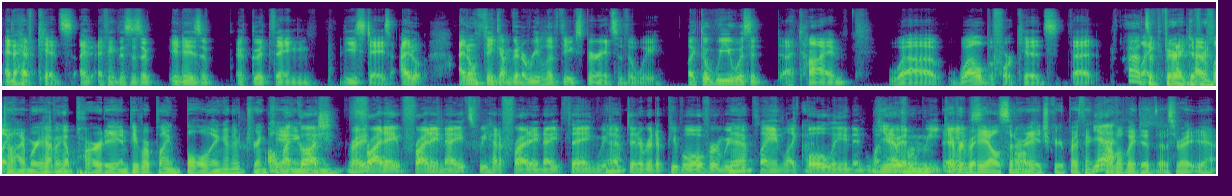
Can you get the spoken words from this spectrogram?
And I have kids. I, I think this is a it is a, a good thing these days. I don't I don't think I'm gonna relive the experience of the Wii. Like the Wii was a, a time uh, well before kids that That's like, a very I'd have, different like- time where you're having a party and people are playing bowling and they're drinking. Oh my gosh! and- right? Friday Friday nights we had a Friday night thing. We'd Yeah. have dinner. We'd have people over and we'd Yeah. be playing like bowling and you whatever. and Wii everybody else in our Oh, age group, I think, Yeah. probably did this, right? Yeah.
